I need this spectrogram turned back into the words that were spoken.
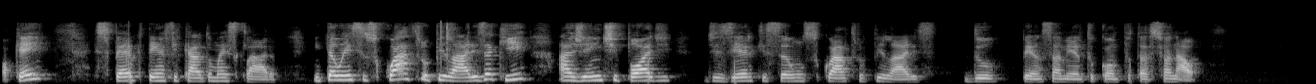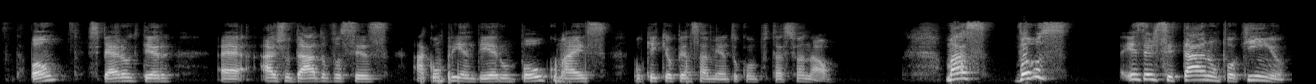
Ok? Espero que tenha ficado mais claro. Então, esses quatro pilares aqui, a gente pode dizer que são os quatro pilares do pensamento computacional. Tá bom? Espero ter é, ajudado vocês a compreender um pouco mais o que, que é o pensamento computacional. Mas vamos exercitar um pouquinho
